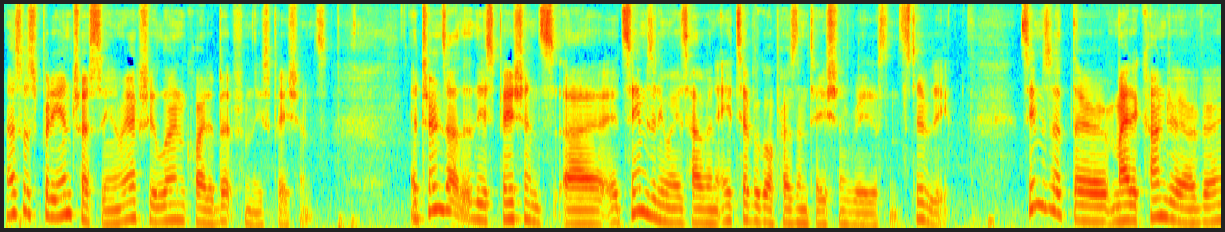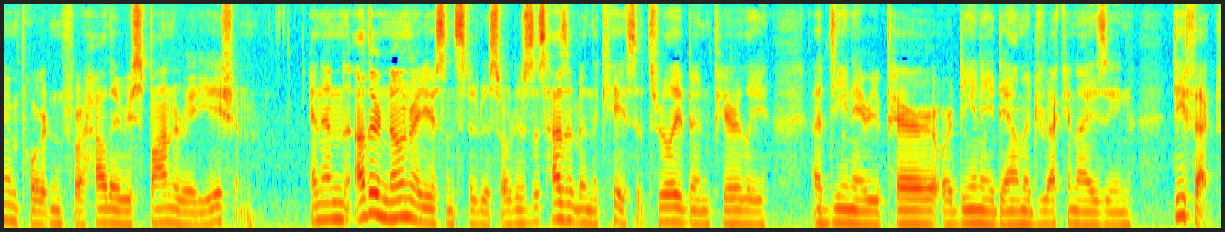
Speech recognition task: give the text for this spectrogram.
This was pretty interesting, and we actually learned quite a bit from these patients. It turns out that these patients, uh, it seems anyways, have an atypical presentation of radiosensitivity. It seems that their mitochondria are very important for how they respond to radiation. And in other known radiosensitive disorders, this hasn't been the case. It's really been purely a DNA repair or DNA damage recognizing defect.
